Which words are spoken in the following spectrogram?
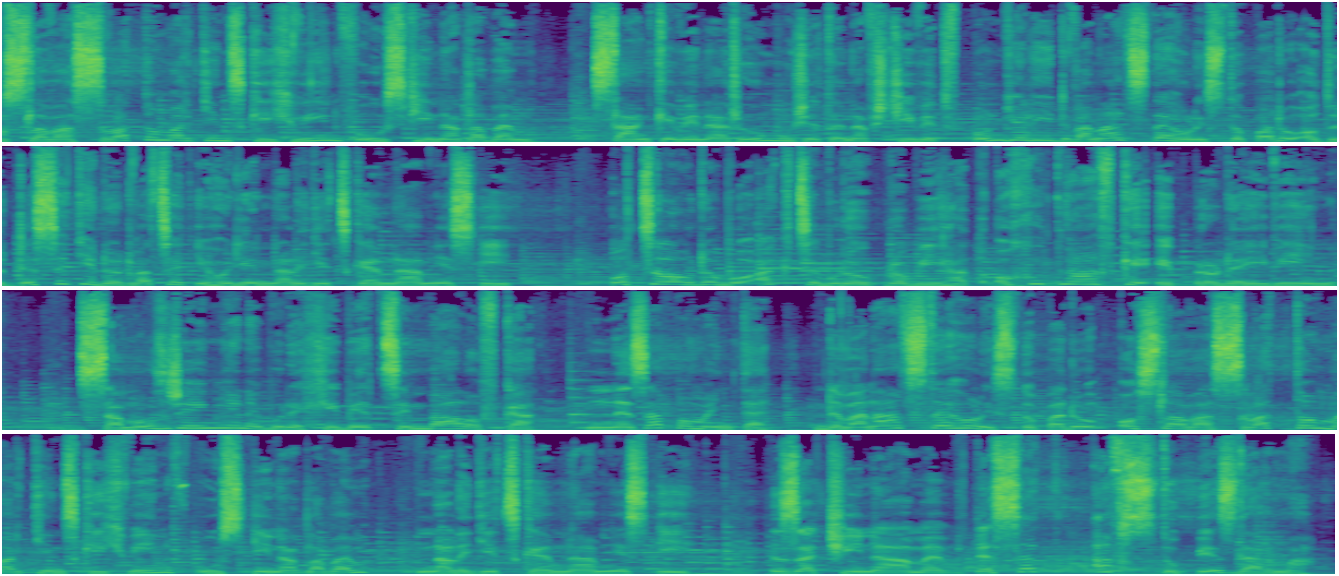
Oslava svatomartinských vín v Ústí nad Labem. Stánky vinařů můžete navštívit v pondělí 12. listopadu od 10 do 20 hodin na Lidickém náměstí. Po celou dobu akce budou probíhat ochutnávky i prodej vín. Samozřejmě nebude chybět cymbálovka. Nezapomeňte, 12. listopadu oslava svatomartinských vín v Ústí nad Labem na Lidickém náměstí. Začínáme v 10 a vstup je zdarma.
